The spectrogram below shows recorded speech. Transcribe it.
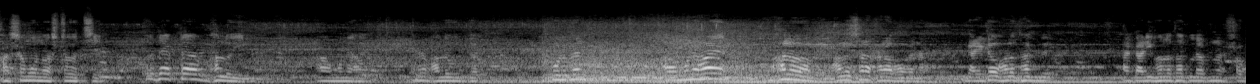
ভারসাম্য নষ্ট হচ্ছে তো এটা একটা ভালোই আমার মনে হয় এটা ভালো উদ্যোগ। করবেন আমার মনে হয় ভালো হবে ভালো ছাড়া খারাপ হবে না গাড়িটাও ভালো থাকবে আর গাড়ি ভালো থাকলে আপনার সব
